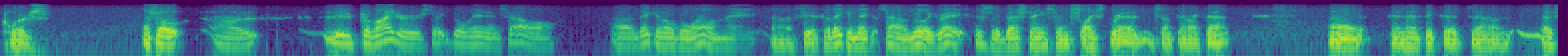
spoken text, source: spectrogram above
course. And so uh, the providers that go in and sell, uh, they can overwhelm the uh, because they can make it sound really great. This is the best thing since sliced bread and something like that. Uh, and I think that uh, that's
